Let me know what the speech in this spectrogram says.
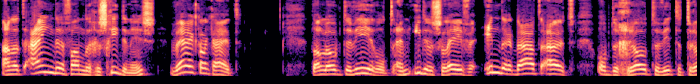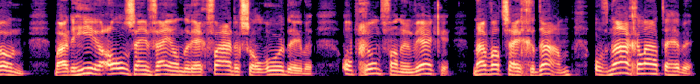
aan het einde van de geschiedenis, werkelijkheid dan loopt de wereld en ieders leven inderdaad uit op de grote witte troon, waar de Heere al zijn vijanden rechtvaardig zal oordelen, op grond van hun werken, naar wat zij gedaan of nagelaten hebben.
